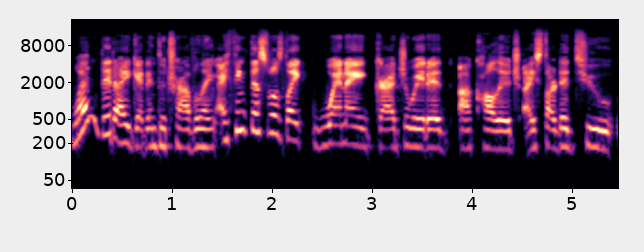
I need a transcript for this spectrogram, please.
when did I get into traveling? I think this was like when I graduated uh, college. I started to,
